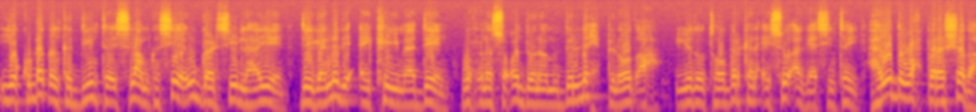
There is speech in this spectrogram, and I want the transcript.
iyo ku dhaqanka diinta islaamka si ay u gaadhsiin lahaayeen deegaanadii ay ka yimaadeen wuxuuna socon doonaa muddo lix bilood ah iyadoo tobabarkan ay soo agaasintay hay'adda waxbarashada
